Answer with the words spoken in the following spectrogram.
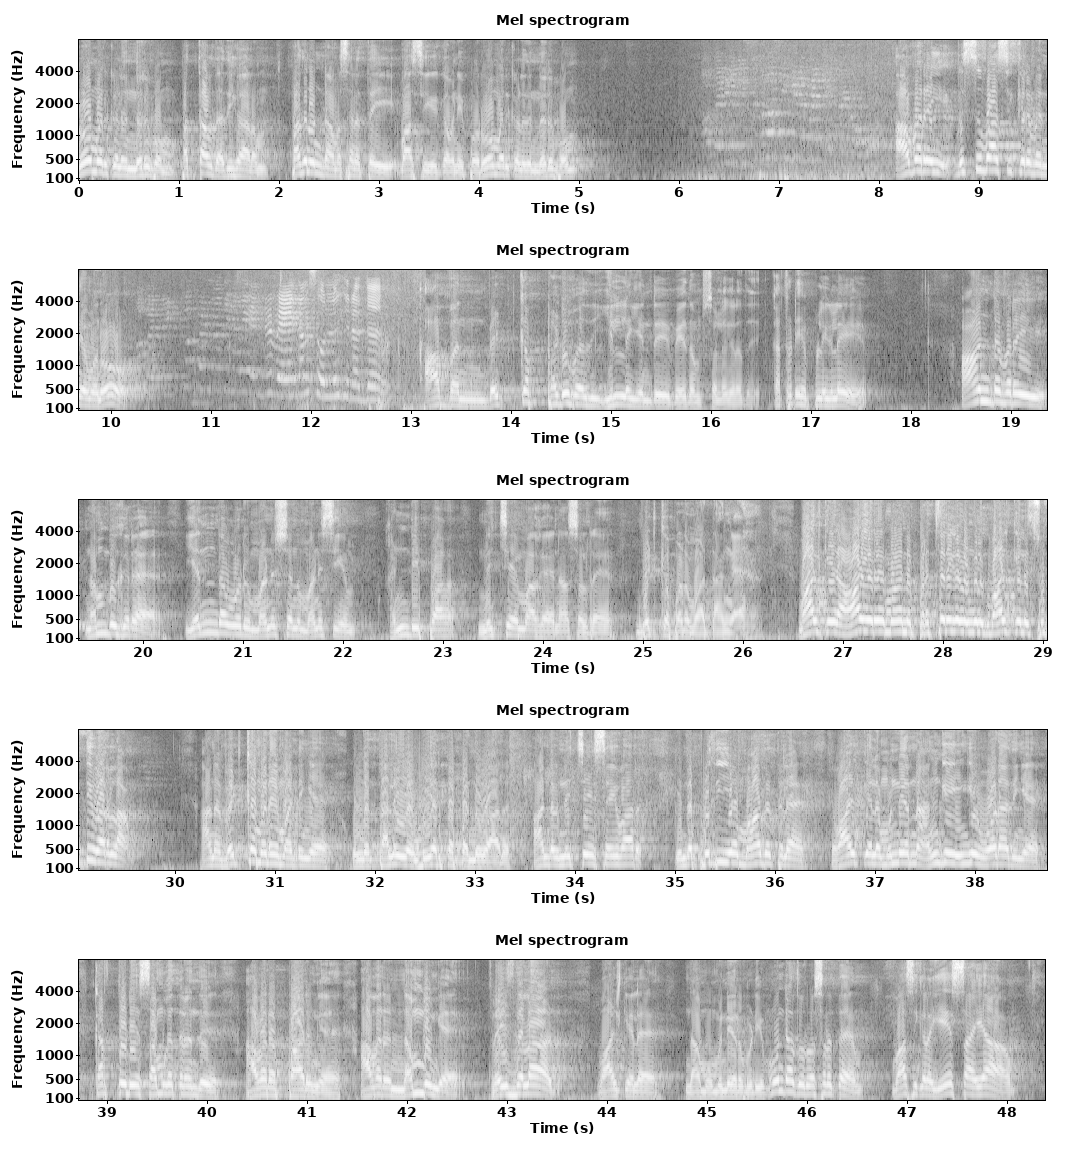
ரோமர்களின் நிருபம் பத்தாவது அதிகாரம் பதினொன்றாம் வசனத்தை வாசிக்க கவனிப்போம். ரோமர்களின் நிருபம் அவரை விசுவாசிக்கிறவன் எவனோ? அவன் வெட்கப்படுவது இல்லை என்று வேதம் சொல்லுகிறது. கத்துடைய பிள்ளைகளே ஆண்டவரை நம்புகிற எந்த ஒரு மனுஷனும் மனுஷியும் கண்டிப்பாக நிச்சயமாக நான் சொல்கிறேன் வெட்கப்பட மாட்டாங்க. வாழ்க்கையில் ஆயிரமான பிரச்சனைகள் உங்களுக்கு வாழ்க்கையில் சுற்றி வரலாம். ஆனால் வெட்கமடைய மாட்டீங்க. உங்கள் தலையை உயர்த்த பண்ணுவார். ஆண்டவர் நிச்சயம் செய்வார். இந்த புதிய மாதத்தில் வாழ்க்கையில் முன்னேறின அங்கேயும் இங்கேயும் ஓடாதீங்க. கர்த்தருடைய சமூகத்திலிருந்து அவரை பாருங்க. அவரை நம்புங்க. பிரைஸ் த லார்ட் வாழ்க்கையில் நாம் முன்னேற முடியும். மூன்றாவது ஒரு வசனத்தை வாசிக்கலாம். ஏசாயா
